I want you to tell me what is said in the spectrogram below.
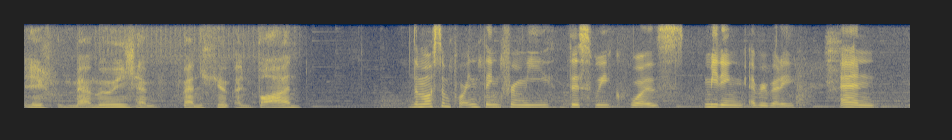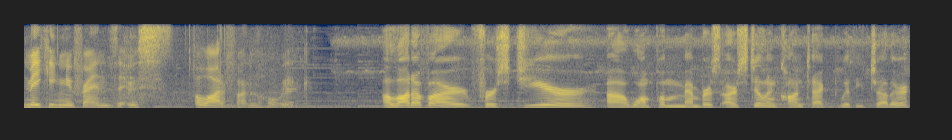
is memories and friendship and bond. The most important thing for me this week was meeting everybody and making new friends. It was a lot of fun the whole week. A lot of our first year uh, wampum members are still in contact with each other,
